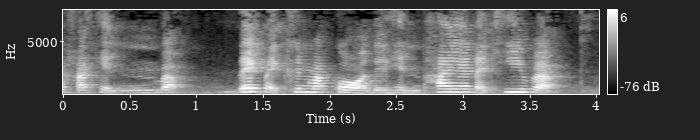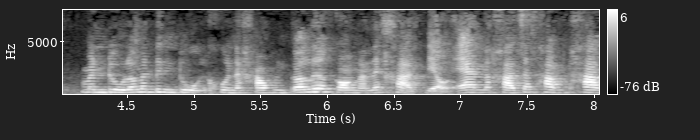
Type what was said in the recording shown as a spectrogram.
นะคะ เห็นแบบเลขไหนขึ้นมาก่อนหรือเห็นไพ่ไหนที่แบบมันดูแล้วมันดึงดูดคุณนะคะ คุณก็เลือกกองนั้นเลยค่ะ เดี๋ยวแอนนะคะ จะทำทาง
